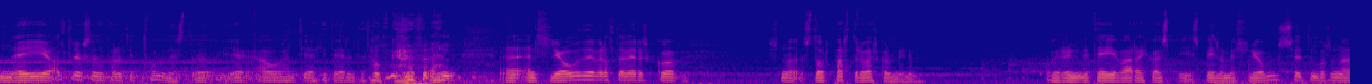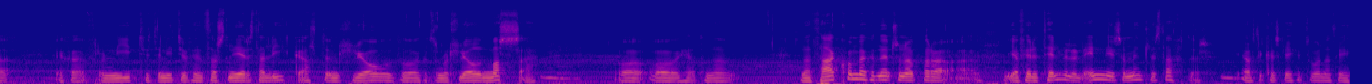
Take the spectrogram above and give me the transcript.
Nei, ég hef aldrei hugsað að fara út í tónlist og ég áheld ég ekki erindi þangað en, en hljóðið verður alltaf verið sko svona stór partur af verkunum mínum og í rauninni þegar ég var eitthvað að spila með hljómsveitum og svona eitthvað frá 90 til 95 þá snýrist það líka allt um hljóð og eitthvað svona hljóðmassa mm. og, og hérna svona það kom eitthvað nefn svona bara já fyrir tilvílun inn í þessa myndlist aftur mm. ég átti kannski ekki dvona því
